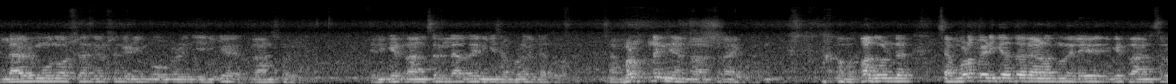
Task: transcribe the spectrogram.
എല്ലാവരും മൂന്ന് വർഷം അഞ്ച് വർഷം കഴിയുമ്പോൾ പോകുമ്പോഴും എനിക്ക് ട്രാൻസ്ഫർ ഇല്ല. എനിക്ക് ട്രാൻസ്ഫർ ഇല്ലാതെ എനിക്ക് ശമ്പളം ഇല്ലാത്തതുകൊണ്ട്. ശമ്പളം ഉണ്ടെങ്കിൽ ഞാൻ ട്രാൻസ്ഫർ ആയി പോകും അപ്പോൾ അതുകൊണ്ട് ശമ്പളം മേടിക്കാത്ത ഒരാളെന്ന നിലയിൽ എനിക്ക് ട്രാൻസ്ഫർ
